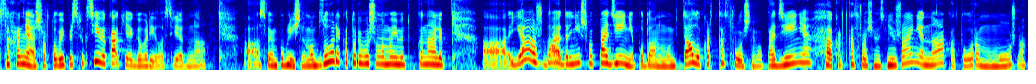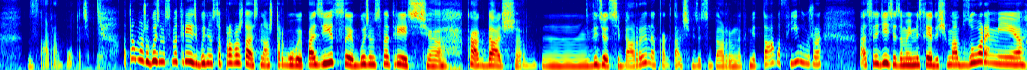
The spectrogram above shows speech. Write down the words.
сохраняет шортовые перспективы, как я и говорила в среду на а, своем публичном обзоре, который вышел на моем YouTube-канале. А, я ожидаю дальнейшего падения по данному металлу, краткосрочного падения, краткосрочного снижения, на котором можно заработать. А там уже будем смотреть, будем сопровождать наши торговые позиции, будем смотреть, как дальше ведет себя рынок, как дальше ведет себя рынок металлов, и уже следите за моими следующими обзорами,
